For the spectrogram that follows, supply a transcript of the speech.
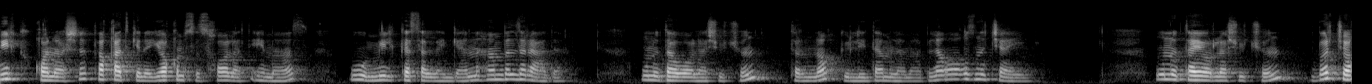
Milk qonashi faqatgina yoqimsiz holat emas u milk kasallanganini ham bildiradi. Uni davolash uchun tirnoq gulli damlama bilan og'izni chaying. Uni tayyorlash uchun bir choy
